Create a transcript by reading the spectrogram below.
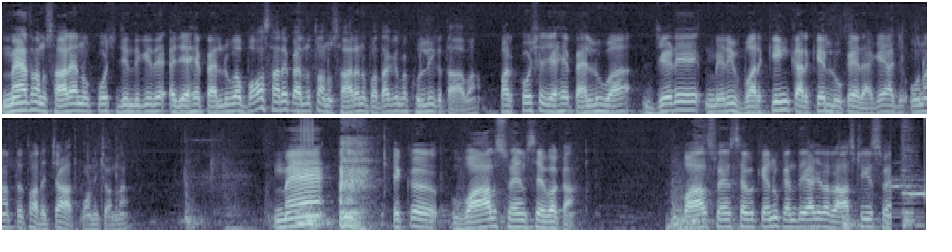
ਮੈਂ ਤੁਹਾਨੂੰ ਸਾਰਿਆਂ ਨੂੰ ਕੁਝ ਜ਼ਿੰਦਗੀ ਦੇ ਅਜਿਹੇ ਪਹਿਲੂ ਆ, ਬਹੁਤ ਸਾਰੇ ਪਹਿਲੂ ਤੁਹਾਨੂੰ ਸਾਰਿਆਂ ਨੂੰ ਪਤਾ ਕਿ ਮੈਂ ਖੁੱਲੀ ਕਿਤਾਬ ਆ, ਪਰ ਕੁਝ ਅਜਿਹੇ ਪਹਿਲੂ ਆ ਜਿਹੜੇ ਮੇਰੀ ਵਰਕਿੰਗ ਕਰਕੇ ਲੁਕੇ ਰਹਿ ਗਏ, ਅੱਜ ਉਹਨਾਂ ਤੇ ਤੁਹਾਡੇ ਝਾਤ ਪਾਉਣੀ ਚਾਹੁੰਦਾ। ਮੈਂ ਇੱਕ ਵਾਲ ਸਵੈਮ ਸੇਵਕ ਆ। ਵਾਲ ਸਵੈਮ ਸੇਵਕ ਇਹਨੂੰ ਕਹਿੰਦੇ ਆ? ਜਿਹੜਾ ਰਾਸ਼ਟਰੀ ਸਵੈਮ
